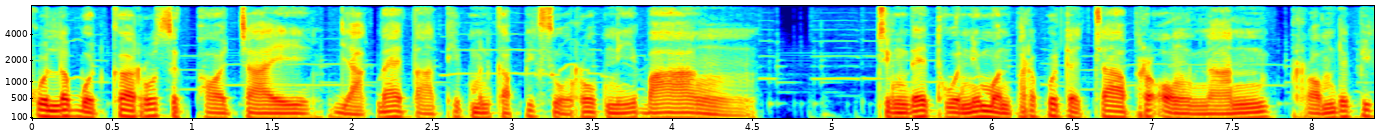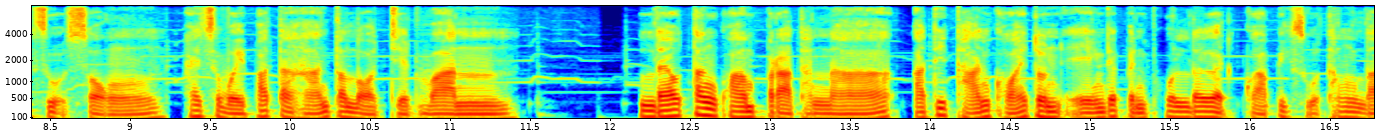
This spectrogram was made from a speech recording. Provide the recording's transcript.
กุลบุตรก็รู้สึกพอใจ อยากได้ตาทิพย์เหมือนกับภิกษุรูปนี้บ้าง จึงได้ทูลนิมนต์พระพุทธเจ้าพระองค์นั้น พร้อมด้วยภิกษุสงฆ์ให้เสวยพัตหารตลอดเจ็ดวัน แล้วตั้งความปรารถนาอธิษฐานขอให้ตนเองได้เป็นผู้เลิศกว่าภิกษุทั้งหล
